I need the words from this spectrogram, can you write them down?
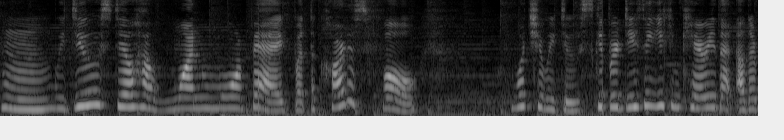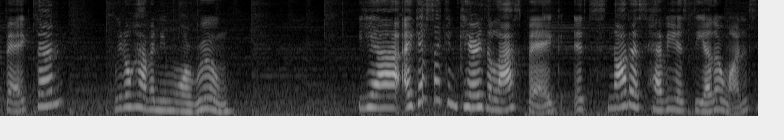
Hmm, we do still have one more bag, but the cart is full. What should we do? Skipper, do you think you can carry that other bag then? We don't have any more room. Yeah, I guess I can carry the last bag. It's not as heavy as the other ones.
